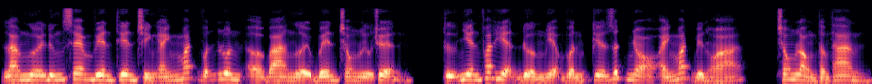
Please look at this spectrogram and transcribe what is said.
Làm người đứng xem viên thiên chính ánh mắt vẫn luôn ở ba người bên trong lưu chuyển, tự nhiên phát hiện đường nghiệm vần kia rất nhỏ ánh mắt biến hóa, trong lòng thầm than,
